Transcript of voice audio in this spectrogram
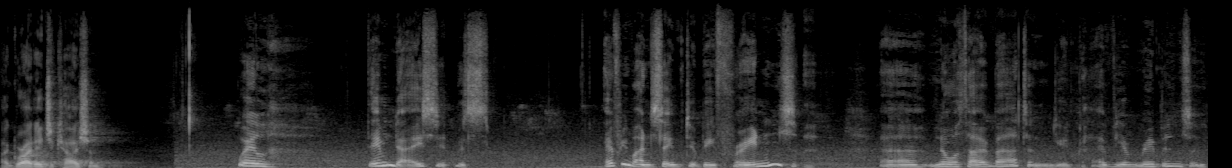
a great education. Well, them days it was everyone seemed to be friends. Uh, North Hobart, and you'd have your ribbons, and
